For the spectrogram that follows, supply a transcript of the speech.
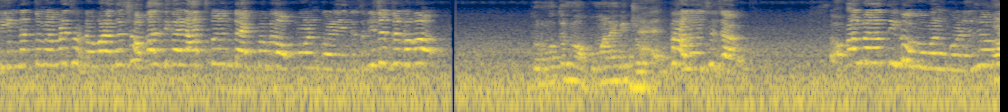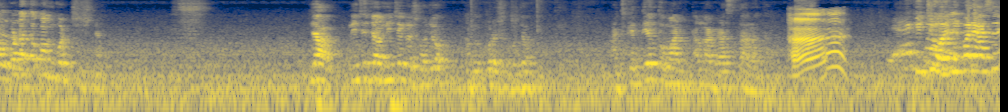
দিন রাত তুমি আমরা ছোট করা তো সকাল থেকে রাত পর্যন্ত একভাবে অপমান করে দিতেছো জন্য গো। তোর মতো আমি যোগ ভালো হয়েছে যাও। সকালবেলা থেকে অপমান করেছ গল্পটা তো কম করছিস না। যাও নিচে যাও নিচে গিয়ে সোজো। আমি উপরে যাও আজকে দিয়ে তোমার আমার রাস্তা আলাদা। কিছু হইলে পরে আসে।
